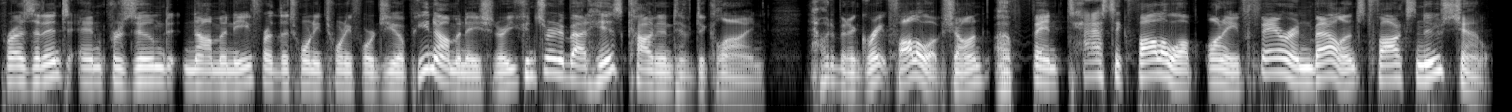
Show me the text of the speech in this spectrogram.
president and presumed nominee for the 2024 GOP nomination? Are you concerned about his cognitive decline? That would have been a great follow up, Sean. A fantastic follow up on a fair and balanced Fox News channel.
